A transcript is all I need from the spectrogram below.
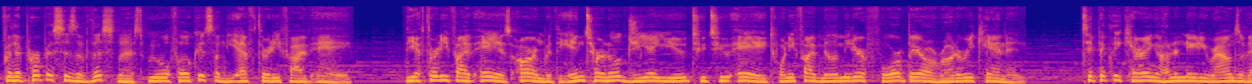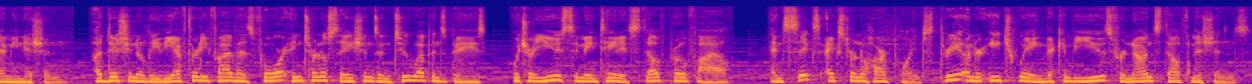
For the purposes of this list, we will focus on the F-35A. The F-35A is armed with the internal GAU-22A 25mm 4-barrel rotary cannon, typically carrying 180 rounds of ammunition. Additionally, the F-35 has four internal stations and two weapons bays, which are used to maintain its stealth profile, and six external hardpoints, three under each wing that can be used for non-stealth missions.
